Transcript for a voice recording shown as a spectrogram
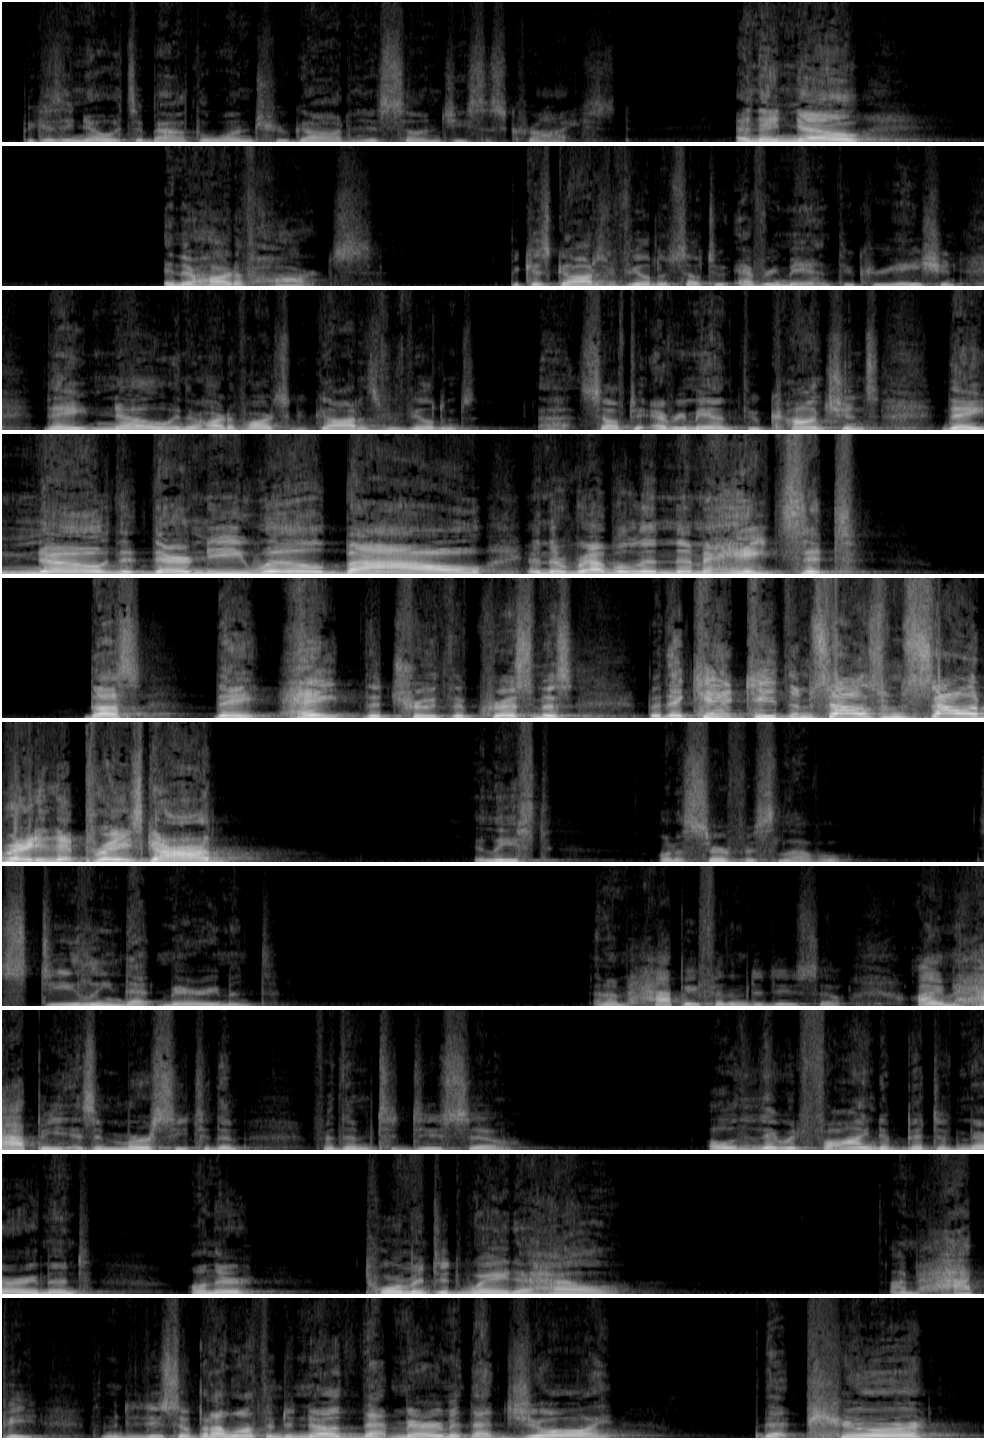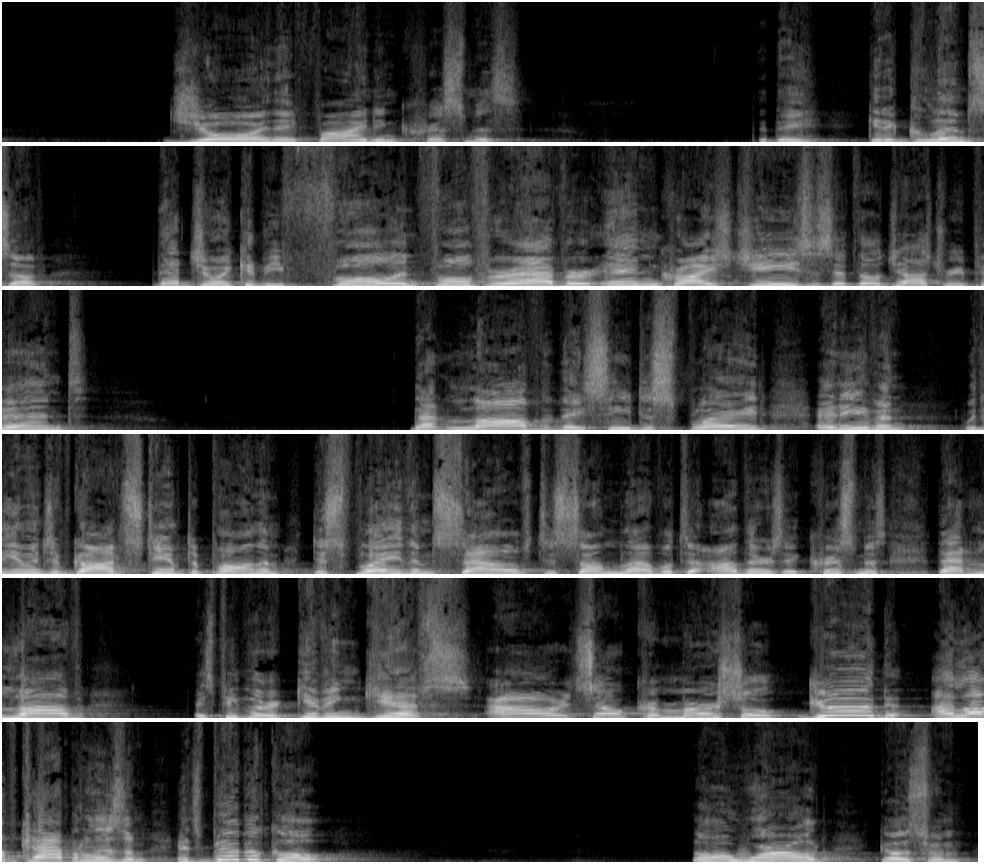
because they know it's about the one true God and his son, Jesus Christ. And they know in their heart of hearts, because God has revealed himself to every man through creation, they know in their heart of hearts that God has revealed himself uh, to every man through conscience. They know that their knee will bow, and the rebel in them hates it. Thus, they hate the truth of Christmas, but they can't keep themselves from celebrating it, praise God. At least on a surface level, stealing that merriment. And I'm happy for them to do so. I am happy as a mercy to them for them to do so. Oh, that they would find a bit of merriment on their tormented way to hell. I'm happy for them to do so, but I want them to know that that merriment, that joy, that pure joy they find in Christmas, that they get a glimpse of, that joy could be full and full forever in Christ Jesus if they'll just repent. That love that they see displayed, and even with the image of God stamped upon them, display themselves to some level to others at Christmas. That love, as people are giving gifts, oh, it's so commercial. Good. I love capitalism. It's biblical. The whole world goes from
